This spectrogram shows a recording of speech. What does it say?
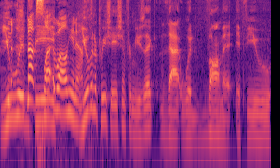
you would Not be sle- well, you know. you have an appreciation for music that would vomit if you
